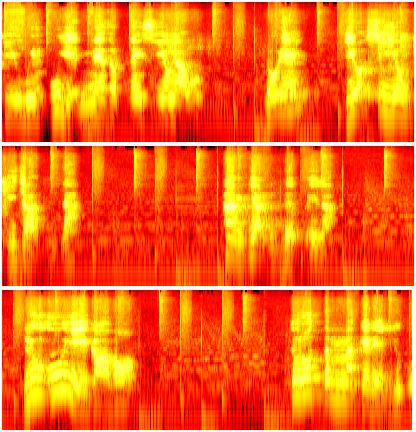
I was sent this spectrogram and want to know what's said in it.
တီဝင်ဥယျာဉ်အနည်းဆုံးတင်စီယုံရဖို့လို့တယ်ဒီတော့စီယုံပြီးကြပြီလားဟန်ပြတစ်သက်ပဲလား လူဥယျာဉ်ကတော့သူတို့သတ်မှတ်ခဲ့တဲ့လူဥ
